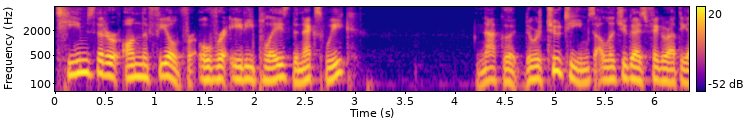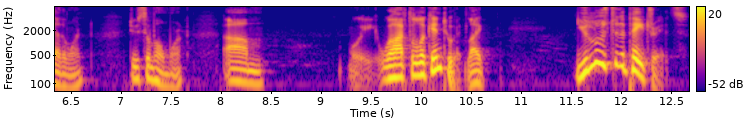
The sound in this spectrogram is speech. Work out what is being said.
Teams that are on the field for over 80 plays the next week, not good. There were two teams. I'll let you guys figure out the other one. Do some homework. Um, we'll have to look into it. Like, you lose to the Patriots.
